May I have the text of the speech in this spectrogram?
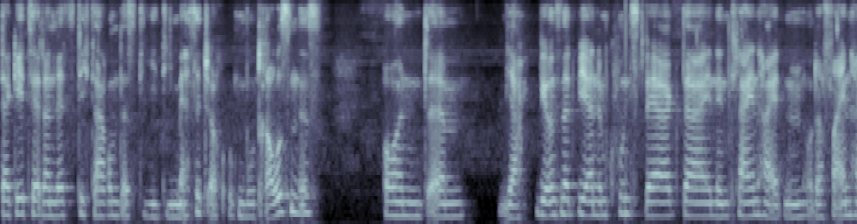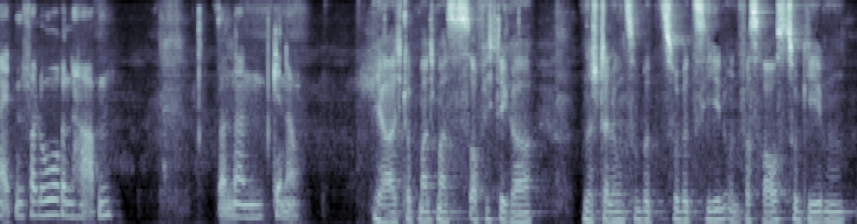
da geht's ja dann letztlich darum, dass die, die Message auch irgendwo draußen ist und ähm, ja, wir uns nicht wie an einem Kunstwerk da in den Kleinheiten oder Feinheiten verloren haben, sondern genau. Ja, ich glaube, manchmal ist es auch wichtiger, eine Stellung zu, be zu beziehen und was rauszugeben,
